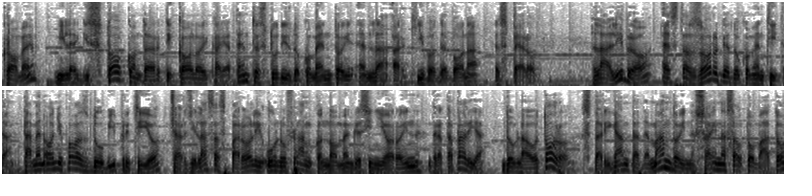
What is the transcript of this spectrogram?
Krome, mi legis tokon da articoloi kaj atente studis documentoi en la arkivo de bona espero. La libro esta zorge documentita, tamen oni povas dubi pri tio, ĉar ĝi lasas paroli unu flankon nome gesinjorojn Gratapalia. Dum la aŭtoro, stariganta demandojn, ŝajnas aŭtomato,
